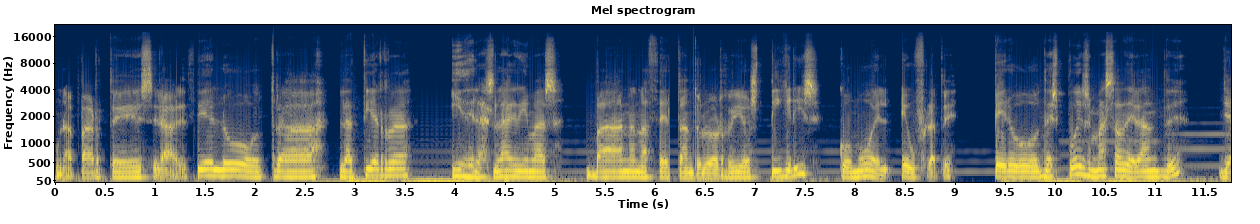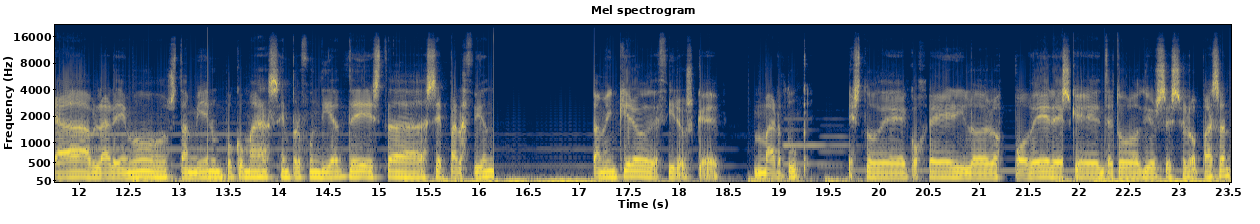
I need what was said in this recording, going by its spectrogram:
una parte será el cielo, otra la tierra, y de las lágrimas van a nacer tanto los ríos Tigris como el Éufrate. Pero después, más adelante, ya hablaremos también un poco más en profundidad de esta separación. También quiero deciros que Marduk, esto de coger y lo de los poderes que entre todos los dioses se lo pasan,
